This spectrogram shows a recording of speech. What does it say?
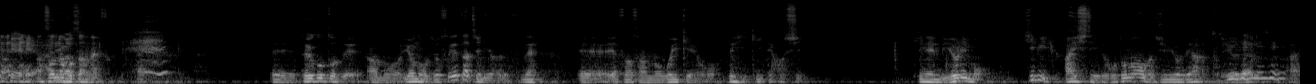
やいやあ そんなことはないですありえーということであの世の女性たちにはですね、えー安田さんのご意見をぜひ聞いてほしい。記念日よりも日々愛していることの方が重要であると。重要であると。は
